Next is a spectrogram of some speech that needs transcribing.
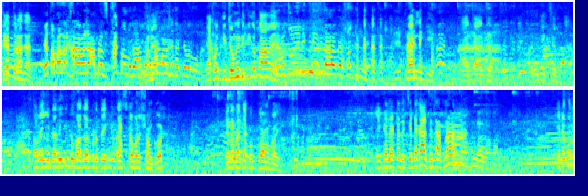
ছিয়াত্তর হাজার। এত বাজার খারাপ হলে আমরা থাকব কোথায়? আমরা মানে- বাংলাদেশে থাকতে পারব না। এখন কি জমি বিক্রি করতে হবে? এখন জমি বিক্রি করতে হবে সব তাই নাকি? আচ্ছা আচ্ছা। দেখছেন। তবে ইদানিং কিন্তু বাজারগুলোতে একটু কাস্টমারের সংকট। কেনা বেচা খুব কম হয়। এখানে একটা দেখছি। এটা কার চাচা আপনার? এটা কত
